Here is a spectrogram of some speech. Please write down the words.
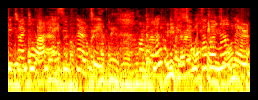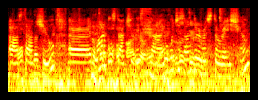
1821-1830. On the flank of the museum, we have another uh, statue, uh, marble statue this time, which is under restoration.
